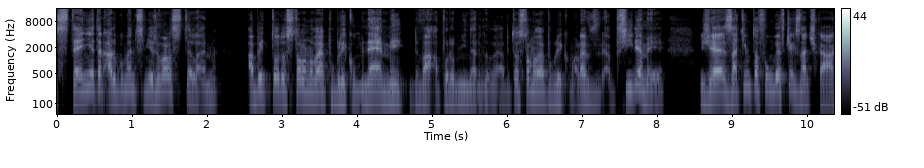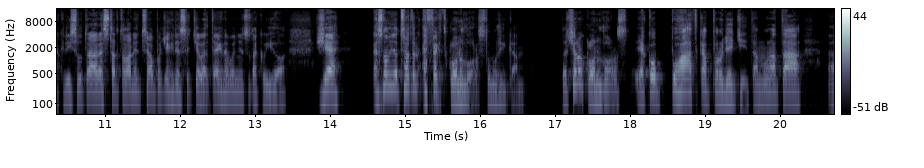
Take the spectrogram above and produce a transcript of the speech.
stejně ten argument směřoval stylem, aby to dostalo nové publikum. Ne my, dva a podobní nerdové, aby to dostalo nové publikum. Ale přijde mi, že zatím to funguje v těch značkách, když jsou teda restartovány třeba po těch deseti letech nebo něco takového, že já jsem viděl třeba ten efekt Clone Wars, tomu říkám. Začalo Clone Wars jako pohádka pro děti. Tam ona ta uh,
